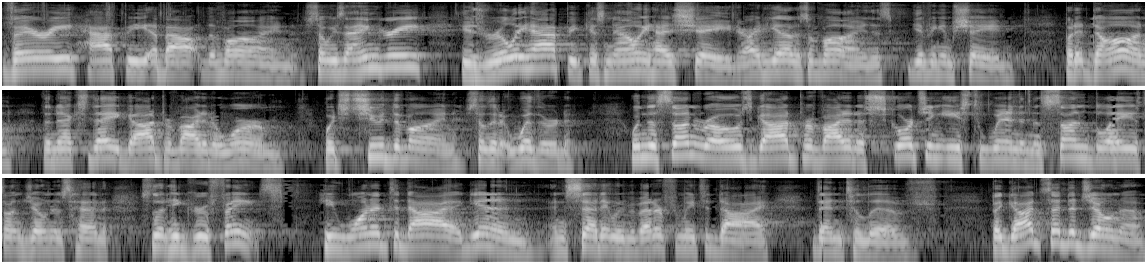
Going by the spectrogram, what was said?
very happy about the vine. So he's angry. He's really happy because now he has shade, right? He has a vine that's giving him shade. But at dawn the next day, God provided a worm which chewed the vine so that it withered. When the sun rose, God provided a scorching east wind, and the sun blazed on Jonah's head so that he grew faint. He wanted to die again and said, It would be better for me to die than to live. But God said to Jonah,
